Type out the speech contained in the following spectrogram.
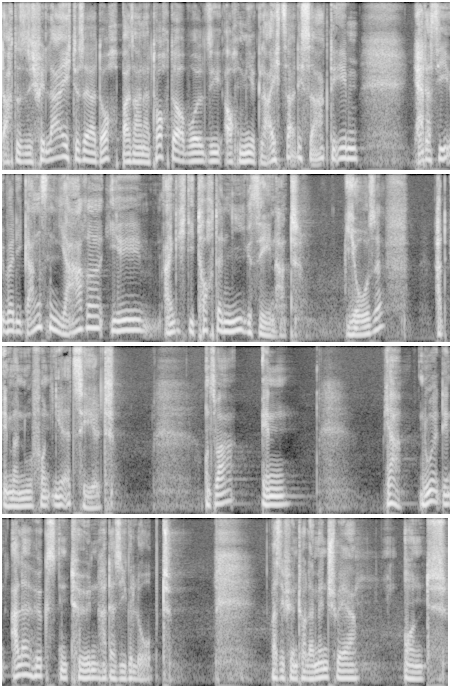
dachte sie sich, vielleicht ist er ja doch bei seiner Tochter, obwohl sie auch mir gleichzeitig sagte eben, ja, dass sie über die ganzen Jahre eigentlich die Tochter nie gesehen hat. Josef hat immer nur von ihr erzählt. Und zwar in, ja, nur den allerhöchsten Tönen hat er sie gelobt. Was sie für ein toller Mensch wäre und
